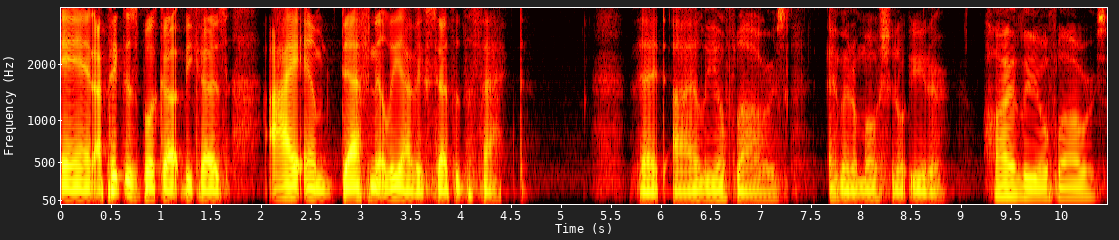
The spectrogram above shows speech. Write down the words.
And I picked this book up because I am definitely, I've accepted the fact that I, Leo Flowers, am an emotional eater. Hi, Leo Flowers.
